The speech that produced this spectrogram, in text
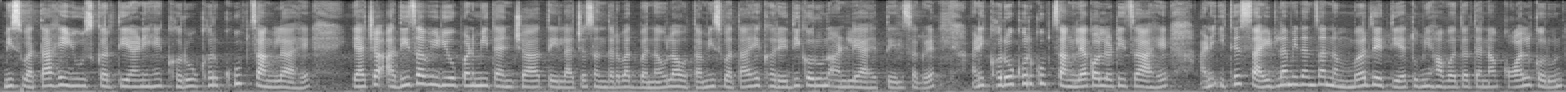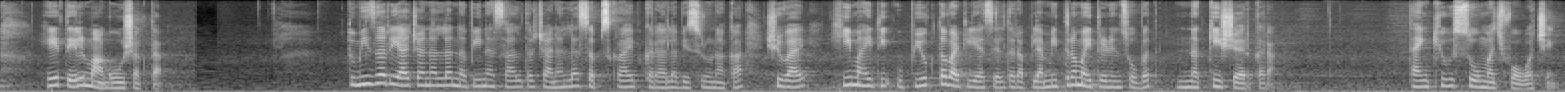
मी स्वतः हे यूज करते आणि हे खरोखर खूप चांगलं आहे. याच्या आधीचा व्हिडिओ पण मी त्यांच्या तेलाच्या संदर्भात बनवला होता. मी स्वतः हे खरेदी करून आणले आहेत तेल सगळे आणि खरोखर खूप चांगल्या क्वालिटीचं आहे आणि इथे साईडला मी त्यांचा नंबर देते आहे तुम्ही हवं तर त्यांना कॉल करून हे तेल मागवू शकता. तुम्ही जर या चॅनलला नवीन असाल तर चॅनलला सबस्क्राईब करायला विसरू नका. शिवाय ही माहिती उपयुक्त वाटली असेल तर आपल्या मित्रमैत्रिणींसोबत नक्की शेअर करा. Thank you so much for watching.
